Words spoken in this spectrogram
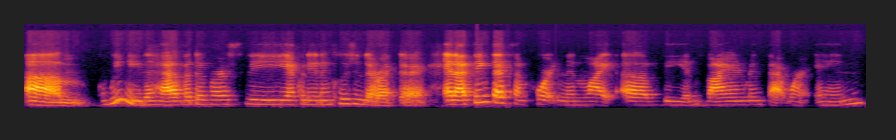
um, we need to have a diversity, equity, and inclusion director. And I think that's important in light of the environment that we're in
